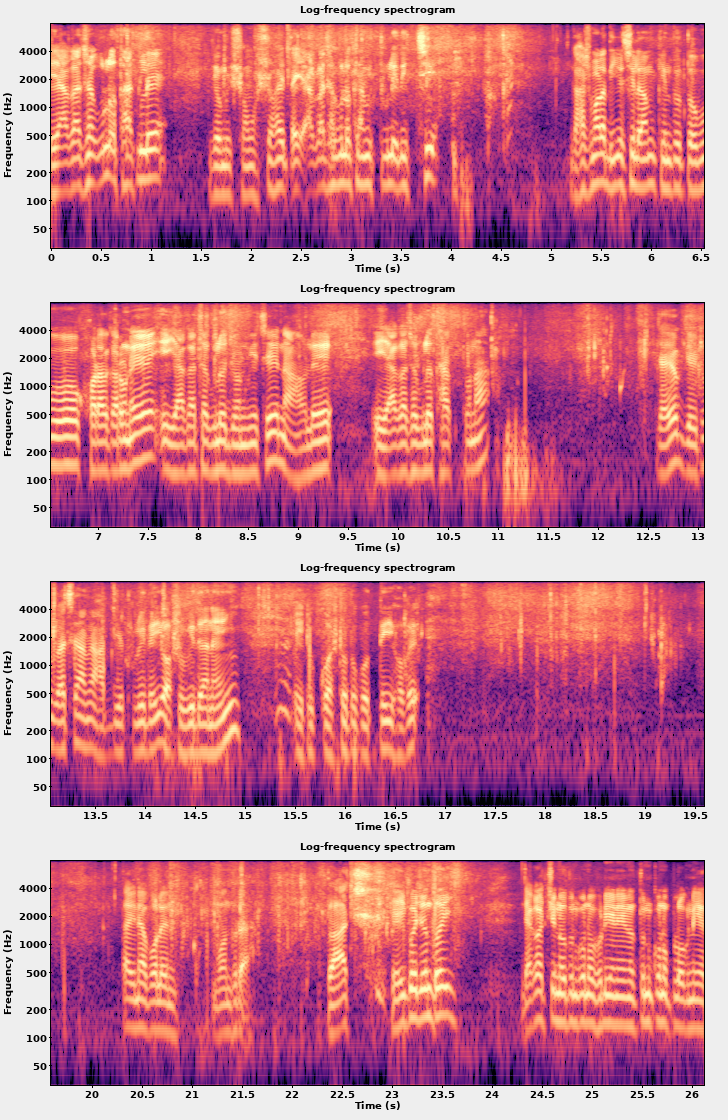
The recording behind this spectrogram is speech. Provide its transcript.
এই আগাছাগুলো থাকলে জমির সমস্যা হয়, তাই আগাছাগুলোকে আমি তুলে দিচ্ছি। ঘাস মারা দিয়েছিলাম, কিন্তু তবুও খরার কারণে এই আগাছাগুলো জন্মেছে না হলে এই আগাছাগুলো থাকতো না। যাই হোক, যেটুকু আছে আমি হাত দিয়ে তুলে দিই, অসুবিধা নেই। এইটুক কষ্ট তো করতেই হবে। তাই না বলেন বন্ধুরা? তো আজ এই পর্যন্তই। দেখা হচ্ছে নতুন কোনো ভিডিও নিয়ে, নতুন কোনো ব্লগ নিয়ে।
